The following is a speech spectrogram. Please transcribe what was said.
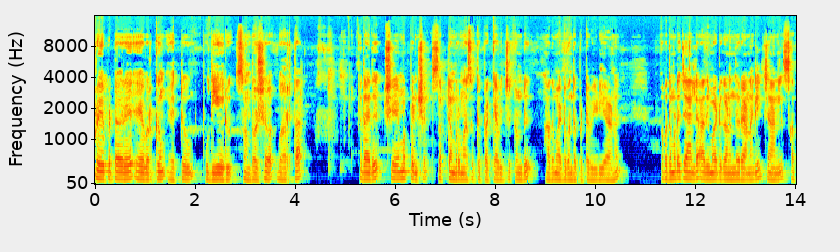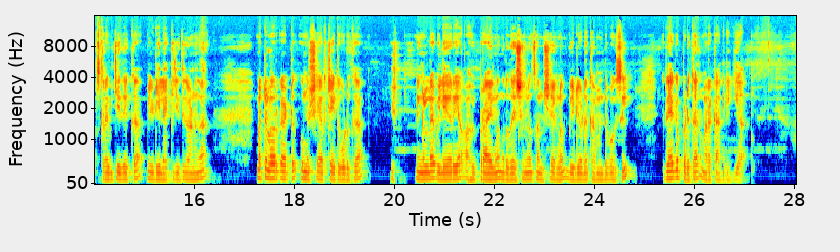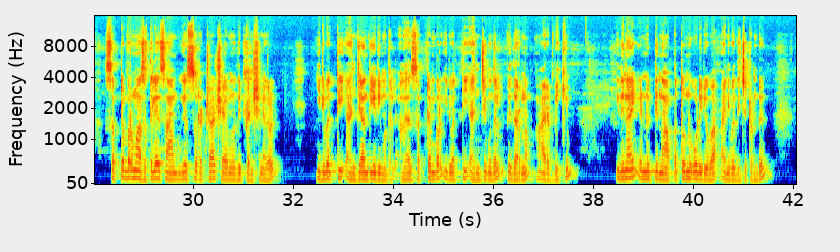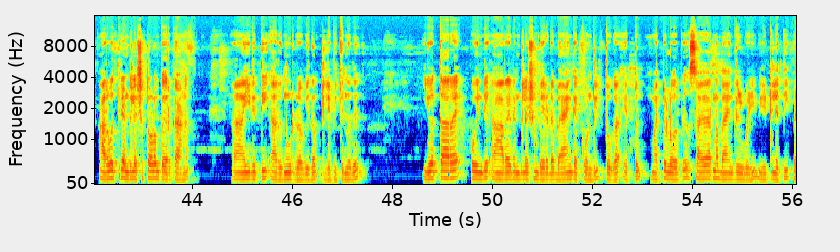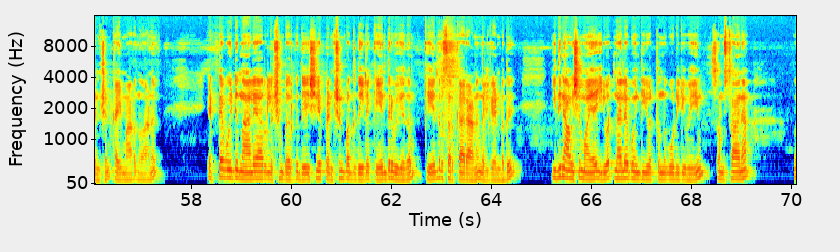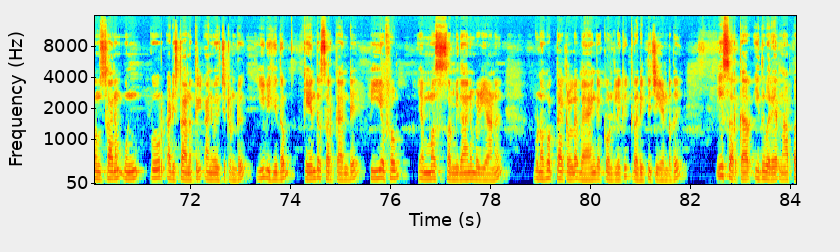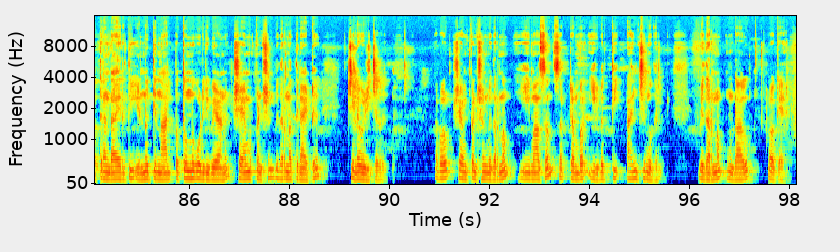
പ്രിയപ്പെട്ടവരെ ഏവർക്കും ഏറ്റവും പുതിയൊരു സന്തോഷ വാർത്ത. അതായത് ക്ഷേമ പെൻഷൻ സെപ്റ്റംബർ മാസത്തെ പ്രഖ്യാപിച്ചിട്ടുണ്ട്. അതുമായിട്ട് ബന്ധപ്പെട്ട വീഡിയോ ആണ്. അപ്പോൾ നമ്മുടെ ചാനൽ ആദ്യമായിട്ട് കാണുന്നവരാണെങ്കിൽ ചാനൽ സബ്സ്ക്രൈബ് ചെയ്തേക്കുക വീഡിയോ ലൈക്ക് ചെയ്ത് കാണുക മറ്റുള്ളവർക്കായിട്ട് ഒന്ന് ഷെയർ ചെയ്ത് കൊടുക്കുക. നിങ്ങളുടെ വിലയേറിയ അഭിപ്രായങ്ങളും നിർദ്ദേശങ്ങളും സംശയങ്ങളും വീഡിയോയുടെ കമന്റ് ബോക്സിൽ രേഖപ്പെടുത്താൻ മറക്കാതിരിക്കുക. സെപ്റ്റംബർ മാസത്തിലെ സാമൂഹ്യ സുരക്ഷാ ക്ഷേമനിധി പെൻഷനുകൾ ഇരുപത്തി അഞ്ചാം തീയതി മുതൽ അതായത് സെപ്റ്റംബർ ഇരുപത്തി അഞ്ച് മുതൽ വിതരണം ആരംഭിക്കും. ഇതിനായി എണ്ണൂറ്റി നാൽപ്പത്തൊന്ന് കോടി രൂപ അനുവദിച്ചിട്ടുണ്ട്. അറുപത്തിരണ്ട് ലക്ഷത്തോളം പേർക്കാണ് ആയിരത്തി അറുന്നൂറ് രൂപ വീതം ലഭിക്കുന്നത്. ഇരുപത്താറ് പോയിന്റ് ആറ് രണ്ട് ലക്ഷം പേരുടെ ബാങ്ക് അക്കൗണ്ടിൽ തുക എത്തും. മറ്റുള്ളവർക്ക് സഹകരണ ബാങ്കുകൾ വഴി വീട്ടിലെത്തി പെൻഷൻ കൈമാറുന്നതാണ്. എട്ട് പോയിന്റ് നാല് ആറ് ലക്ഷം പേർക്ക് ദേശീയ പെൻഷൻ പദ്ധതിയിലെ കേന്ദ്ര വിഹിതം കേന്ദ്ര സർക്കാരാണ് നൽകേണ്ടത്. ഇതിനാവശ്യമായ ഇരുപത്തിനാല് പോയിന്റ് ഇരുപത്തൊന്ന് കോടി രൂപയും സംസ്ഥാന സംസ്ഥാനം മുൻകൂർ അടിസ്ഥാനത്തിൽ അനുവദിച്ചിട്ടുണ്ട്. ഈ വിഹിതം കേന്ദ്ര സർക്കാരിന്റെ P F M M S സംവിധാനം വഴിയാണ് ഗുണഭോക്താക്കളുടെ ബാങ്ക് അക്കൗണ്ടിലേക്ക് ക്രെഡിറ്റ് ചെയ്യേണ്ടത്. ഈ സർക്കാർ ഇതുവരെ നാൽപ്പത്തിരണ്ടായിരത്തി എണ്ണൂറ്റി നാൽപ്പത്തൊന്ന് കോടി രൂപയാണ് ക്ഷേമ പെൻഷൻ വിതരണത്തിനായിട്ട് ചിലവഴിച്ചത്. അപ്പോൾ ക്ഷേമ പെൻഷൻ വിതരണം ഈ മാസം സെപ്റ്റംബർ ഇരുപത്തി അഞ്ച് മുതൽ വിതരണം ഉണ്ടാകും. ഓക്കെ.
